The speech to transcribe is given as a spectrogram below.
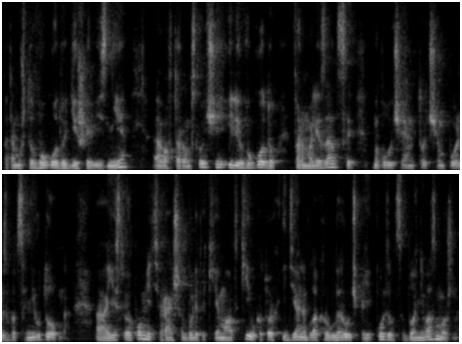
Потому что в угоду дешевизне, а, во втором случае, или в угоду формализации мы получаем то, чем пользоваться неудобно. А, если вы помните, раньше были такие молотки, у которых идеально была круглая ручка, и пользоваться было невозможно.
